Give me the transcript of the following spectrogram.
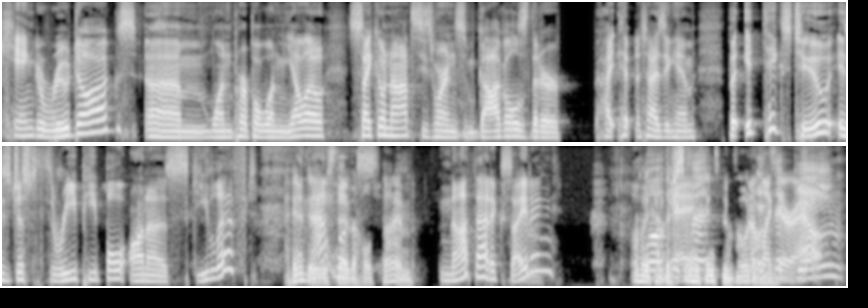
kangaroo dogs, um, one purple, one yellow. Psychonauts, he's wearing some goggles that are hy- hypnotizing him. But It Takes Two is just three people on a ski lift. I think they that was there the whole time. Not that exciting. Oh my Well, god, there's it's so many a- things to vote on. like it's they're a out. game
